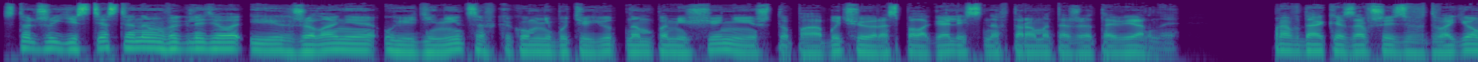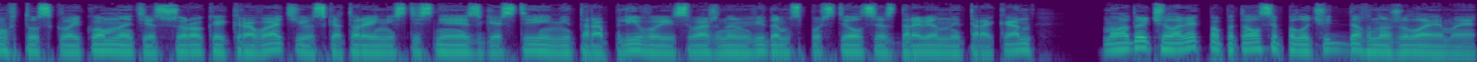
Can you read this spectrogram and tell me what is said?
Столь же естественным выглядело и их желание уединиться в каком-нибудь уютном помещении, что по обычаю располагались на втором этаже таверны. Правда, оказавшись вдвоем в тусклой комнате с широкой кроватью, с которой, не стесняясь гостей, неторопливо и с важным видом спустился здоровенный таракан, молодой человек попытался получить давно желаемое.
